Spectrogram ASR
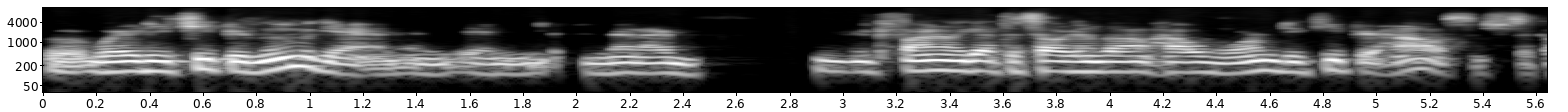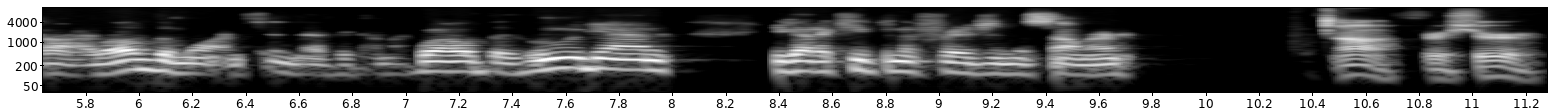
where do you keep your Lumigan and and, and then I finally got to talking about how warm do you keep your house and she's like oh I love the warmth and everything. I'm like well the Lumigan you got to keep in the fridge in the summer. Oh for sure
